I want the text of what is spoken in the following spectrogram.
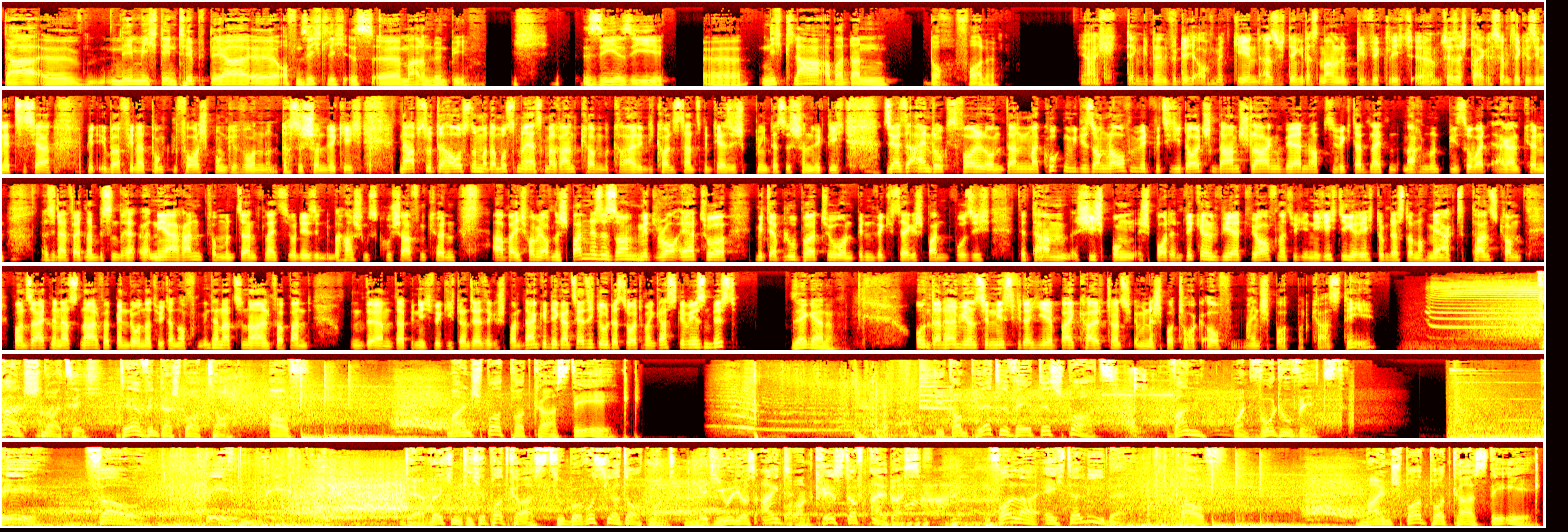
Da äh, nehme ich den Tipp, der äh, offensichtlich ist, äh, Maren Lündby. Ich sehe sie äh, nicht klar, aber dann doch vorne. Ja, ich denke, dann würde ich auch mitgehen. Also ich denke, dass Marlon B wirklich äh, sehr, sehr stark ist. Wir haben es ja gesehen, letztes Jahr mit über 400 Punkten Vorsprung gewonnen und das ist schon wirklich eine absolute Hausnummer. Da muss man erstmal rankommen, gerade die Konstanz, mit der sie springt, das ist schon wirklich sehr, sehr eindrucksvoll und dann mal gucken, wie die Saison laufen wird, wie sich die deutschen Damen schlagen werden, ob sie wirklich dann vielleicht machen und wie so weit ärgern können, dass sie dann vielleicht noch ein bisschen näher rankommen und dann vielleicht so diesen Überraschungskuh schaffen können. Aber ich freue mich auf eine spannende Saison mit Raw Air Tour, mit der Bluebird Tour und bin wirklich sehr gespannt, wo sich der Damen-Skisprung-Sport entwickeln wird. Wir hoffen natürlich in die richtige Richtung, dass da noch mehr Akzeptanz kommt von Seiten der Nationalverbände und natürlich dann auch vom internationalen Verband. Und ähm, da bin ich wirklich dann sehr, sehr gespannt. Danke dir ganz herzlich, Lou, dass du heute mein Gast gewesen bist. Sehr gerne. Und dann hören wir uns demnächst wieder hier bei Karl 20 der Sport Talk auf meinsportpodcast.de. Karl Schneuzig, der Wintersport Talk auf meinsportpodcast.de. Die komplette Welt des Sports. Wann und wo du willst. B. V. Beben. Der wöchentliche Podcast zu Borussia Dortmund mit Julius Eid und Christoph Albers. Voller echter Liebe auf meinsportpodcast.de.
